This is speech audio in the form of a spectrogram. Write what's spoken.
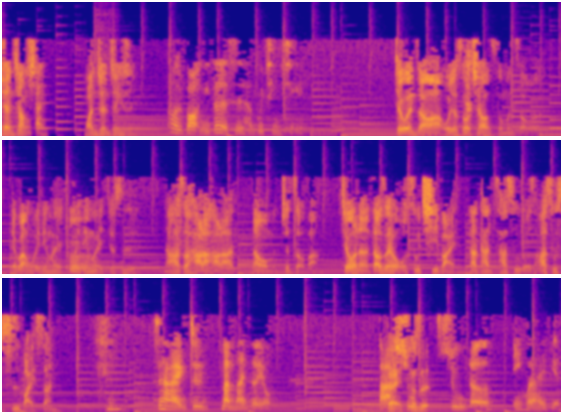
全清醒？，完全清醒。那我就不知道你真的是很不清醒。结果你知道吗？我就说 Charles 我们走了，要不然我一定会，我一定会就是，然后他说好了好了，那我们就走吧。结果呢，到最后我输七百，那他他输多少？他输四百三。哼，所以他还就是慢慢的有把输对就是输的赢回来一点。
